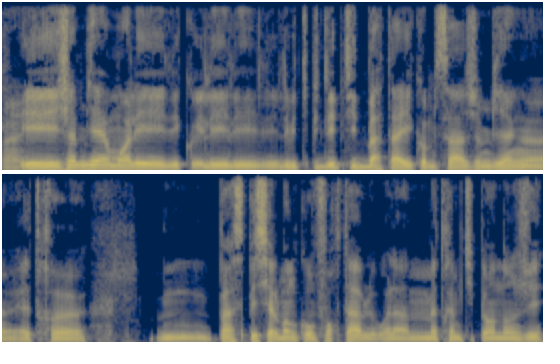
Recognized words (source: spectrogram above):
Ouais. et j'aime bien moi les les les les, les, petites, les petites batailles comme ça j'aime bien être pas spécialement confortable voilà me mettre un petit peu en danger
